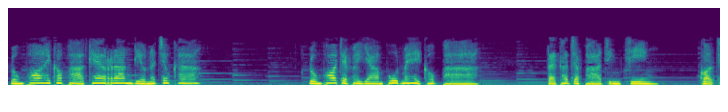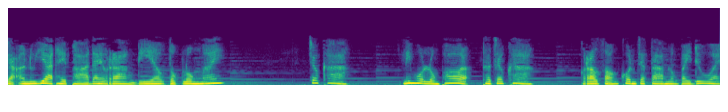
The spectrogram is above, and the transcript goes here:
หลวงพ่อให้เขาผ่าแค่ร่างเดียวนะเจ้าค่ะ หลวงพ่อจะพยายามพูดไม่ให้เขาผ่า แต่ถ้าจะผ่าจริง ๆ ก็จะอนุญาตให้ผ่าได้ร่างเดียวตกลงไหม เจ้าค่ะ นิมนต์หลวงพ่อเธอเจ้าค่ะ เราสองคนจะตามลงไปด้วย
